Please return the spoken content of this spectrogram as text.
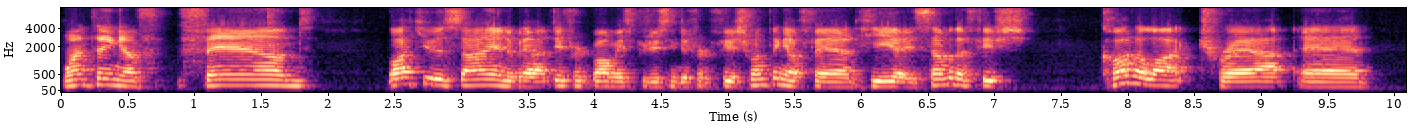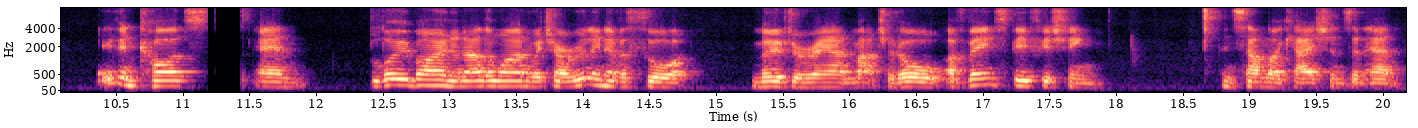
one thing I've found, like you were saying about different bommies producing different fish, one thing I've found here is some of the fish kind of like trout and even cods and bluebone, another one, which I really never thought moved around much at all. I've been spearfishing in some locations and had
